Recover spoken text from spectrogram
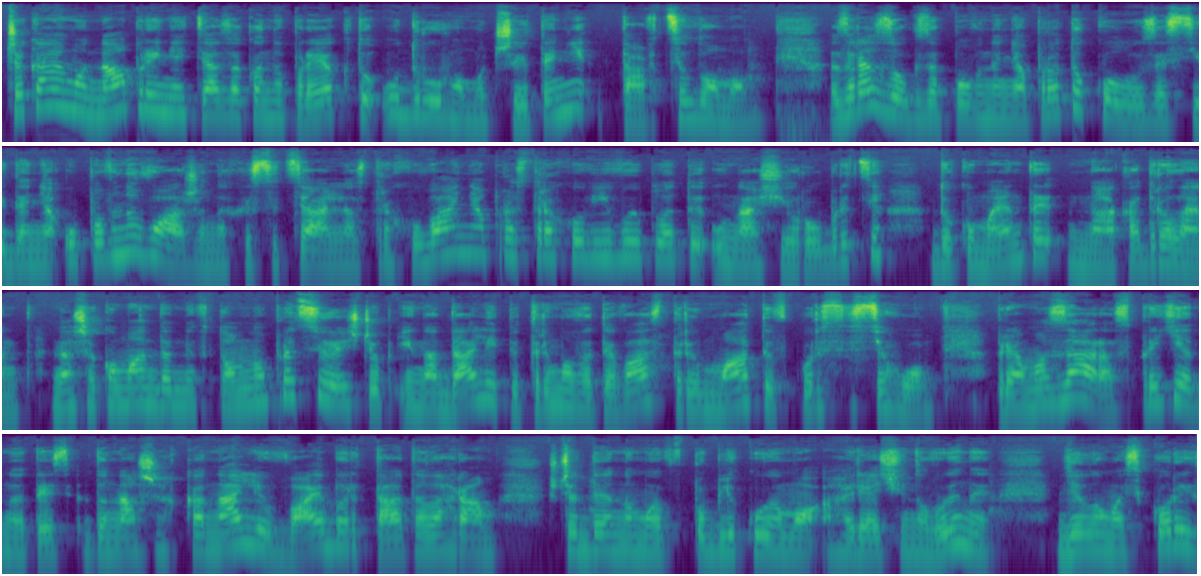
Чекаємо на прийняття законопроекту у другому читанні та в цілому. Зразок заповнення протоколу засідання уповноважених із соціального страхування про страхові виплати у нашій рубриці Документи на кадроленд. Наша команда невтомно працює, щоб і надалі підтримувати вас, тримати в курсі всього. Прямо зараз приєднуйтесь до наших каналів Viber та Telegram. Щоденно ми публікуємо гарячі новини, ділимось корисними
